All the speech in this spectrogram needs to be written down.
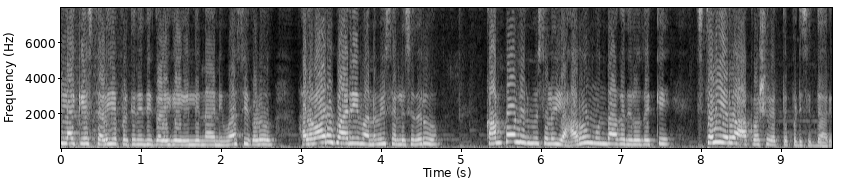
ಇಲಾಖೆ ಸ್ಥಳೀಯ ಪ್ರತಿನಿಧಿಗಳಿಗೆ ಇಲ್ಲಿನ ನಿವಾಸಿಗಳು ಹಲವಾರು ಬಾರಿ ಮನವಿ ಸಲ್ಲಿಸಿದರೂ ಕಾಂಪೌಂಡ್ ನಿರ್ಮಿಸಲು ಯಾರೂ ಮುಂದಾಗದಿರುವುದಕ್ಕೆ ಸ್ಥಳೀಯರು ಆಕ್ರೋಶ ವ್ಯಕ್ತಪಡಿಸಿದ್ದಾರೆ.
